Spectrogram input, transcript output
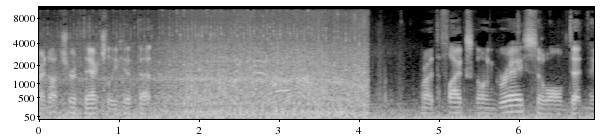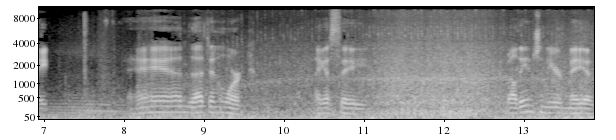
I'm not sure if they actually hit that Alright, the flag's gone gray, so I'll detonate. And that didn't work. I guess they... Well, the engineer may have...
